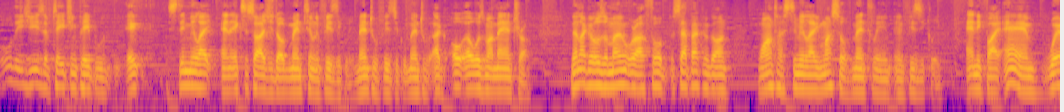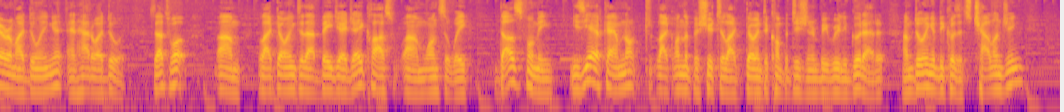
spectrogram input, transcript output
all these years of teaching people eh, stimulate and exercise your dog mentally and physically, mental, physical, mental. Like, oh, that was my mantra. Then, like, there was a moment where I thought, sat back and gone, why aren't I stimulating myself mentally and, and physically? And if I am, where am I doing it, and how do I do it? So that's what, um, like, going to that BJJ class um, once a week does for me. Is yeah, okay, I'm not like on the pursuit to like go into competition and be really good at it. I'm doing it because it's challenging.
